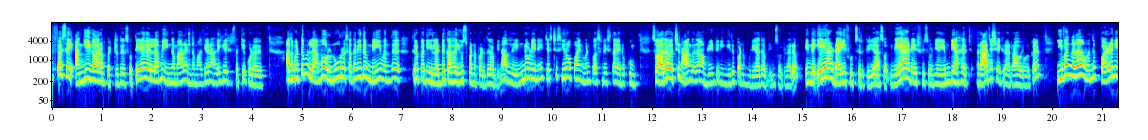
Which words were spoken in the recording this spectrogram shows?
எஃப்எஸ்ஐ அங்கீகாரம் பெற்றது. ஸோ தேவையில்லாமல் எங்கள் மேலே இந்த மாதிரியான அலிகேஷன்ஸ் வைக்கக்கூடாது. அது மட்டும் இல்லாமல் ஒரு நூறு சதவீதம் நெய் வந்து திருப்பதி லட்டுக்காக யூஸ் பண்ணப்படுது அப்படின்னா அதில் எங்களுடைய நெய் just zero point one percentage தான் இருக்கும். ஸோ அதை வச்சு நாங்கள் தான் அப்படின்ட்டு நீங்கள் இது பண்ண முடியாது அப்படின்னு சொல்கிறாரு இந்த ஏஆர் டைரி ஃபுட்ஸ் இருக்கு இல்லையா? ஸோ இந்த ஏஆர் டைரி ஃபுட்ஸுடைய எம்டியாக இருக்கு ராஜசேகர ராவ் அவர்கள் இவங்க தான் வந்து பழனி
